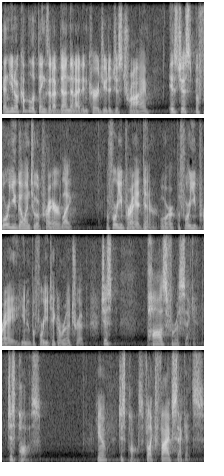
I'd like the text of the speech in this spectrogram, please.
And, you know, a couple of things that I've done that I'd encourage you to just try is just before you go into a prayer, like before you pray at dinner or before you pray, you know, before you take a road trip, just pause for a second. Just pause. You know, just pause for like five seconds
